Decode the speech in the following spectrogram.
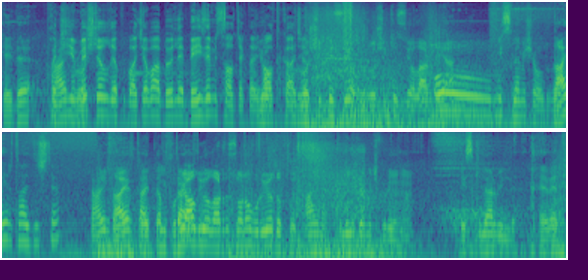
Şeyde Vay, 25 Roş- level yapıp acaba böyle base'e mi salacaklar yok 6K can? Roşi kesiyor. Roşi kesiyorlardı ya. Oo mislemiş oldu. böyle. Dire Tide işte. Dire Dire evet, Tide'da ilk Fury Dire alıyorlardı sonra vuruyordu. Tide. Aynen. Cleave damage vuruyordu. Eskiler bildi. Evet.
